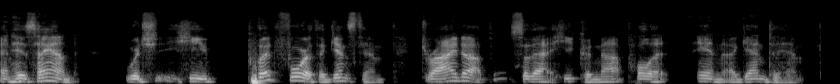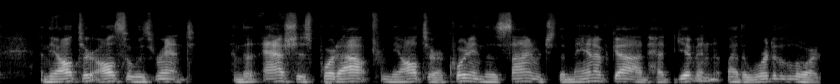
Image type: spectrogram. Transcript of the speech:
And his hand, which he put forth against him, dried up, so that he could not pull it in again to him. And the altar also was rent, and the ashes poured out from the altar, according to the sign which the man of God had given by the word of the Lord.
